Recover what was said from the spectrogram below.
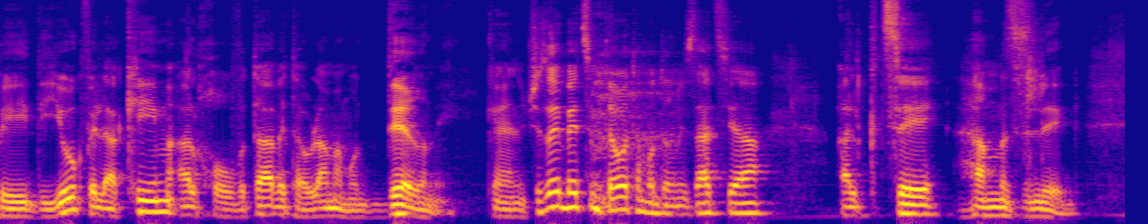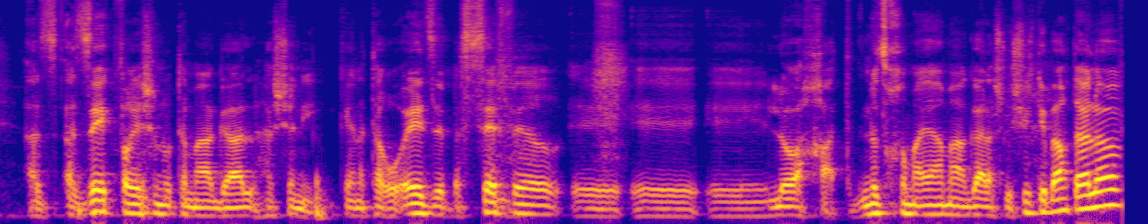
בדיוק, ולהקים על חורבותיו את העולם המודרני. כן, שזה בעצם תיאוריות המודרניזציה על קצה המזלג. אז, אז זה כבר יש לנו את המעגל השני, כן, אתה רואה את זה בספר אה, אה, אה, לא אחת. אני לא זוכר מה היה המעגל השלישי שדיברת עליו.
